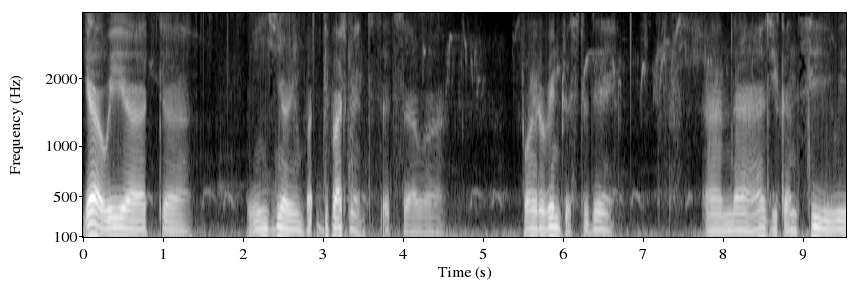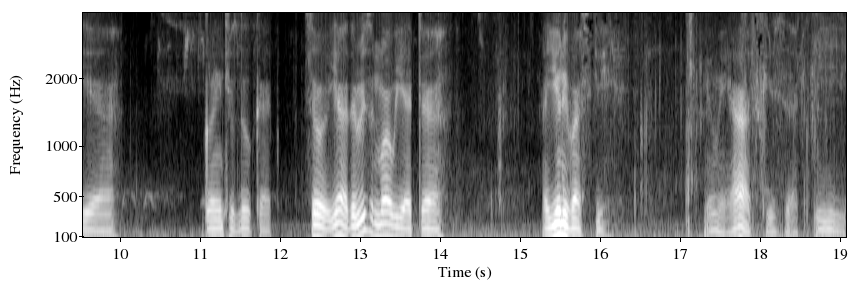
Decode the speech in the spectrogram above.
yeah, we are at uh, the engineering department. That's our point of interest today, and uh, as you can see, we are going to look at. So yeah, the reason why we at uh, a university, you may ask, is that we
